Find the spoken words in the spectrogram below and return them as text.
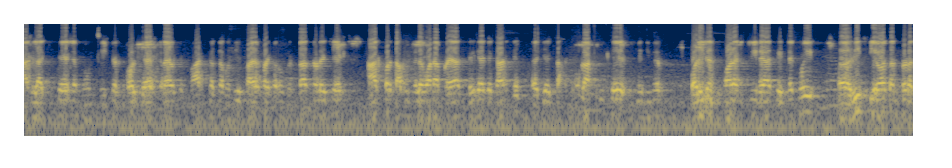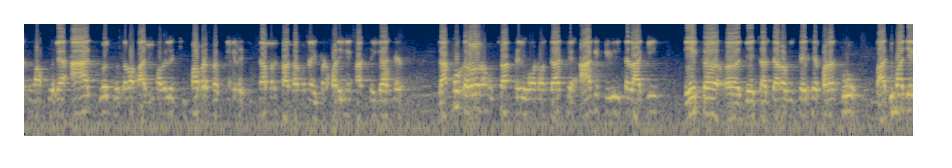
આગ લાગી છે એટલે મેજર હોલ જાહેર કરાયો છે. પાંચ કરતા બધી ફાયર ફાઈટરો ઘટના સ્થળે છે. આગ પર કાબુ મેળવવાના પ્રયાસ થઈ રહ્યા છે. કારણ કે જે ધાતુ લાગ્યું છે, ધીમે ધીમે બળીને ધુમાડા નીકળી રહ્યા છે. એટલે કોઈ રિસ્ક લેવા તંત્ર નથી માંગતું. એટલે આ જો જોતામાં બાજુમાં આવેલા જીમમાં પણ પ્રશ્ન એટલે જીમના પણ સાધનો એ પણ બળીને ખાસ થઈ ગયા છે. લાખો કરોડોનો નુકસાન થયું હોવાનો અંદાજ છે. આગ કેવી રીતે લાગી? એક જે ચર્ચાનો વિષય છે, પરંતુ બાજુમાં જ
